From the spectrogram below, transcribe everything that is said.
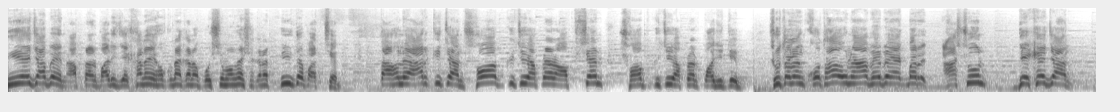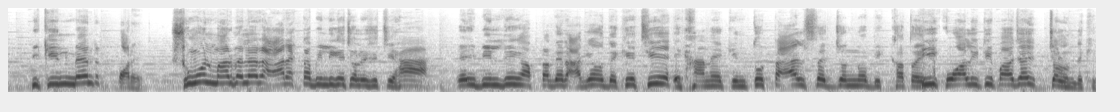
নিয়ে যাবেন। আপনার বাড়ি যেখানেই হোক না কেন পশ্চিমবঙ্গে সেখানে ফ্রিতে পাচ্ছেন। তাহলে আর কি চান? সব কিছুই আপনার অপশন সব কিছুই আপনার পজিটিভ সুতরাং কোথাও না ভেবে একবার আসুন দেখে যান কি কিনবেন পরে। সুমন মার্বেলের আর একটা বিল্ডিংয়ে চলে এসেছি। হ্যাঁ এই বিল্ডিং আপনাদের আগেও দেখেছি এখানে কিন্তু টাইলস এর জন্য বিখ্যাত এই কোয়ালিটি পাওয়া যায়। চলুন দেখি।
